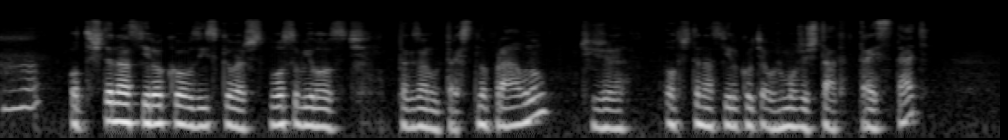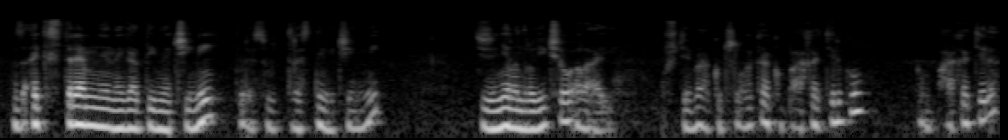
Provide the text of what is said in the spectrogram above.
Uh-huh. Od 14 rokov získavaš spôsobilosť tzv. trestnoprávnu, čiže od 14 rokov ťa už môže štát trestať za extrémne negatívne činy, ktoré sú trestnými činmi. Čiže nielen rodičov, ale aj už teba ako človeka, ako páchateľku, ako páchateľa.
